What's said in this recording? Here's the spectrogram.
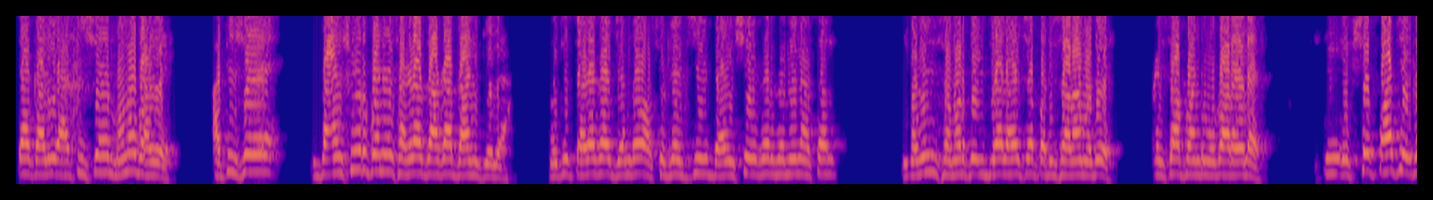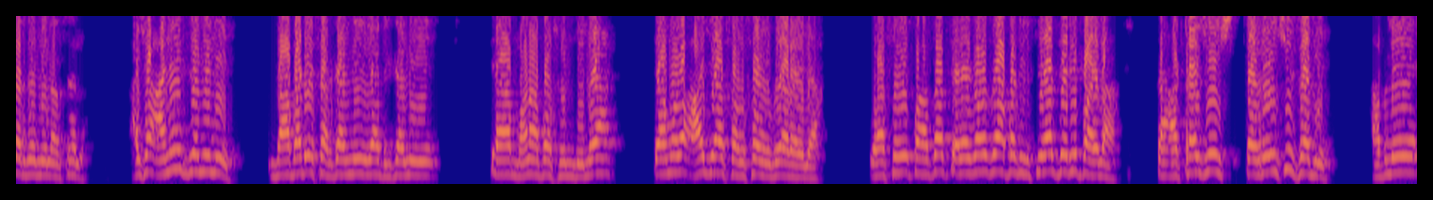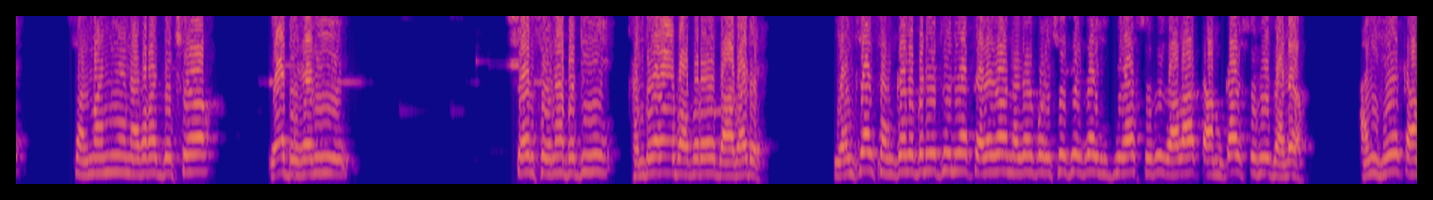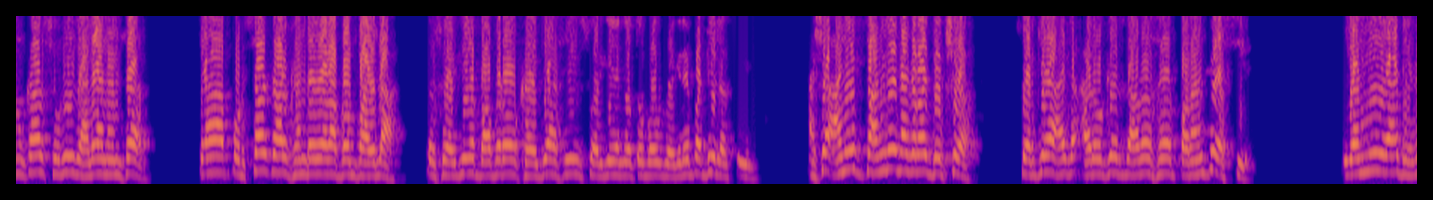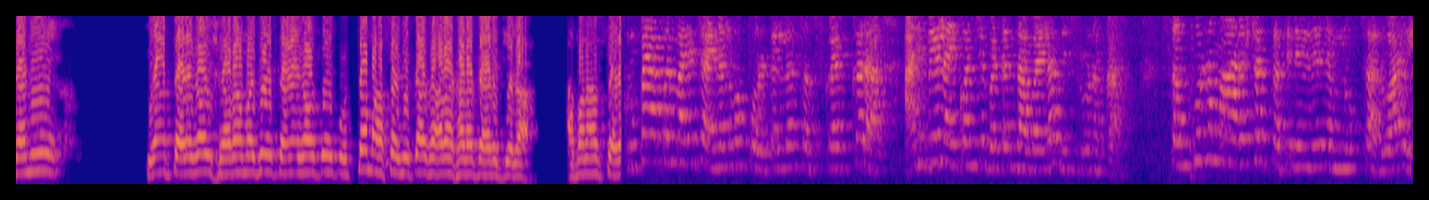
त्या काळी अतिशय मनोभावे अतिशय दानशूरपणे सगळ्या जागा दान केल्या. मग ती तळेगाव जनरल हॉस्पिटलची ब्याऐंशी एकर जमीन असेल नवीन समर्थ विद्यालयाच्या परिसरामध्ये पैसा फंड उभा राहिलाय ती एकशे पाच एकर जमीन असेल. अशा अनेक जमिनी दाभाडे सरकारने या ठिकाणी त्या मनापासून दिल्या. त्यामुळे आज या संस्था उभ्या राहिल्या. वास्तविक पाहता तळेगावचा आपण इतिहास जरी पाहिला तर अठराशे चौऱ्याऐंशी साली आपले सन्माननीय नगराध्यक्ष या ठिकाणी सरसेनापती खंडेराव बाबूराव दाभाडे यांच्या संकल्पनेतून या तळेगाव नगर परिषदेचा इतिहास सुरू झाला कामकाज सुरू झालं. आणि हे कामकाज सुरू झाल्यानंतर त्या पुढचा कालखंड जर आपण पाहिला तर स्वर्गीय बाबूराव खळगे असतील स्वर्गीय नतोभाऊ वेगळे पाटील असतील असे अनेक चांगले नगराध्यक्ष स्वर्गीय ॲडव्होकेट दादासाहेब परांजपे असतील. यांनी या ठिकाणी या तळेगाव शहरामध्ये तळेगावचा एक उत्तम असा विकास आराखडा तयार केला. आपण आज कृपया आपण माझ्या चॅनल व पोर्टलला सबस्क्राईब करा आणि बेल आयकॉनचे बटन दाबायला विसरू नका. संपूर्ण महाराष्ट्रात प्रतिनिधी नेमणूक चालू आहे.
